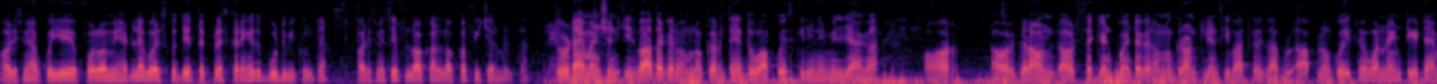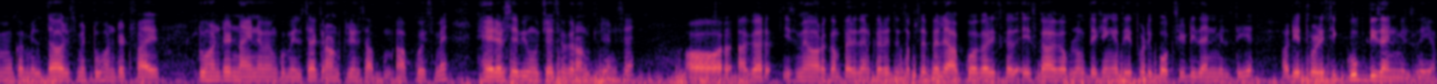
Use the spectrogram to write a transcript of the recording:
और इसमें आपको ये फॉलो में हेडलैम्प और इसको देर तक प्रेस करेंगे तो बूट भी खुलता है, और इसमें सिर्फ़ लॉक अनलॉक का फीचर मिलता है। तो डायमेंशन की बात अगर हम लोग करते हैं तो आपको स्क्रीन में मिल जाएगा, और और ग्राउंड और सेकंड पॉइंट अगर हम लोग ग्राउंड क्लियरेंस की बात करें तो आप आप लोगों को इसमें 198 नाइन्टी mm का मिलता है और इसमें 205 209 mm को मिलता है ग्राउंड क्लियरेंस आप, आपको इसमें। हेयर से भी ऊँचा इसका ग्राउंड क्लियरेंस है। और अगर इसमें और कंपैरिजन करें तो सबसे पहले आपको अगर इसका इसका अगर आप लोग देखेंगे तो ये थोड़ी बॉक्सी डिज़ाइन मिलती है और ये थोड़ी सी कुप डिज़ाइन मिल रही है।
